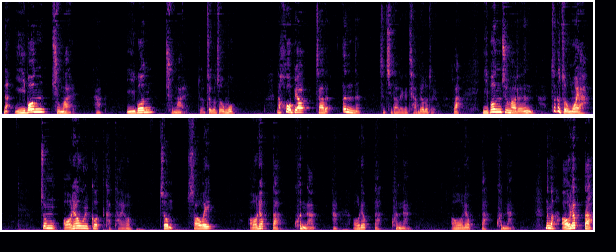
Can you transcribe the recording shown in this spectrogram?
那이번주말啊，이번주말就这个周末。那后边加的은呢，是起到了一个强调的作用，是吧？이번주말은这个周末呀，좀어려울것같아 요， 좀稍微어렵다困难啊，어렵다困难，어렵다困难。那么어렵다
